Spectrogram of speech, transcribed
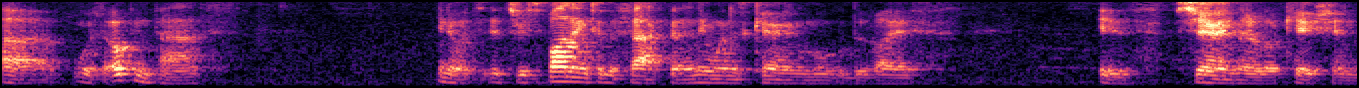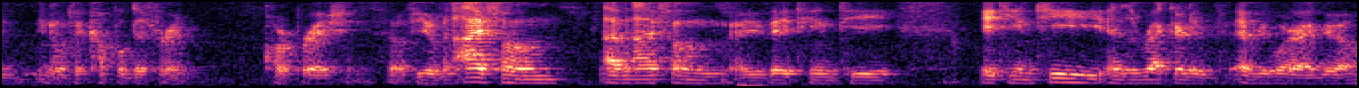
uh, with OpenPaths, you know, it's, it's responding to the fact that anyone who's carrying a mobile device is sharing their location, you know, with a couple different corporations. So if you have an iPhone, I have an iPhone, I use AT&T, AT&T has a record of everywhere I go.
